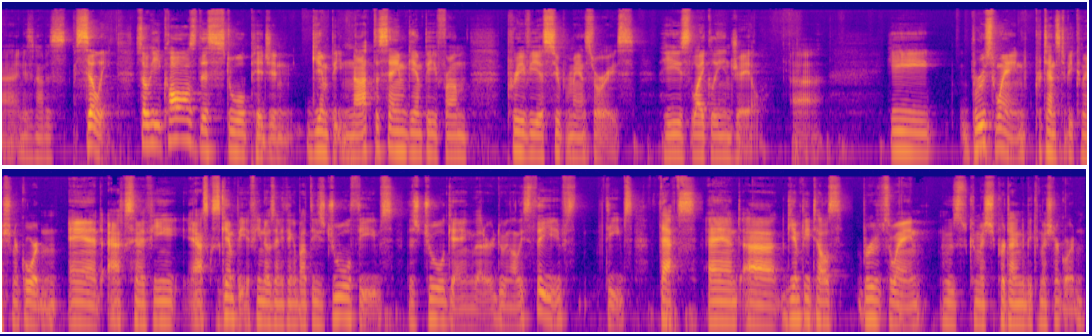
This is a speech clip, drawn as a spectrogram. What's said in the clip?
uh, and is not as silly. So he calls this stool pigeon Gimpy, not the same Gimpy from previous Superman stories. He's likely in jail. Uh, he Bruce Wayne pretends to be Commissioner Gordon and asks him if he asks Gimpy if he knows anything about these jewel thieves, this jewel gang that are doing all these thieves, thieves, thefts. And uh, Gimpy tells Bruce Wayne, who's commission- pretending to be Commissioner Gordon,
